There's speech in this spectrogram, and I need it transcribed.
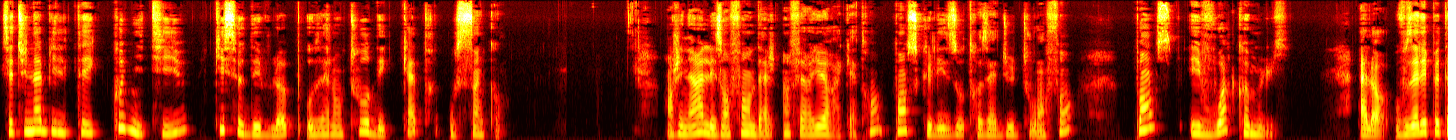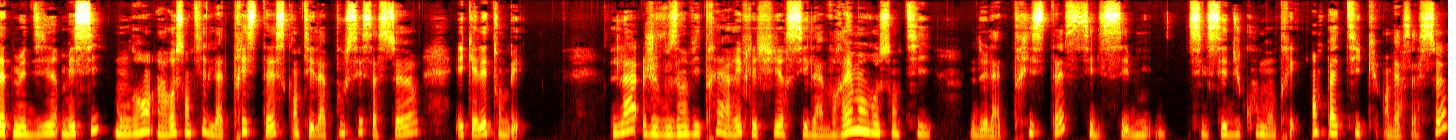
C'est une habileté cognitive qui se développe aux alentours des 4 ou 5 ans. En général, les enfants d'âge inférieur à 4 ans pensent que les autres adultes ou enfants pensent et voient comme lui. Alors, vous allez peut-être me dire, mais si, mon grand a ressenti de la tristesse quand il a poussé sa sœur et qu'elle est tombée. Là, je vous inviterai à réfléchir s'il a vraiment ressenti de la tristesse, s'il s'est s'il s'est du coup montré empathique envers sa sœur,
